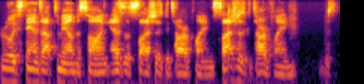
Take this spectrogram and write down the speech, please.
really stands out to me on the song, as does Slash's guitar playing. Slash's guitar playing just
